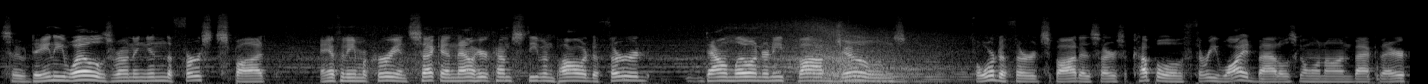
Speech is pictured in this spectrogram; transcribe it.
So Danny Wells running in the first spot. Anthony McCrory in second. Now here comes Stephen Pollard to third. Down low underneath Bob Jones for the third spot as there's a couple of three wide battles going on back there.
